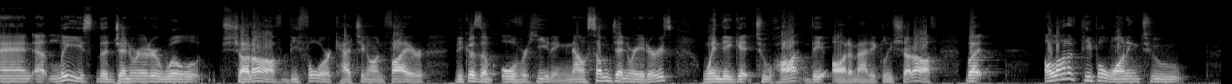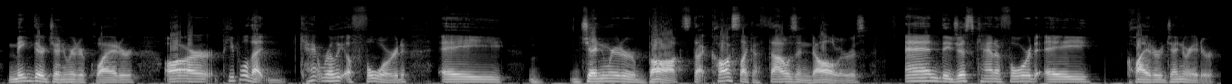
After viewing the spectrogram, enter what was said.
and at least the generator will shut off before catching on fire because of overheating. Now, some generators, when they get too hot, they automatically shut off. But a lot of people wanting to make their generator quieter are people that can't really afford a generator box that costs like a thousand dollars and they just can't afford a quieter generator.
